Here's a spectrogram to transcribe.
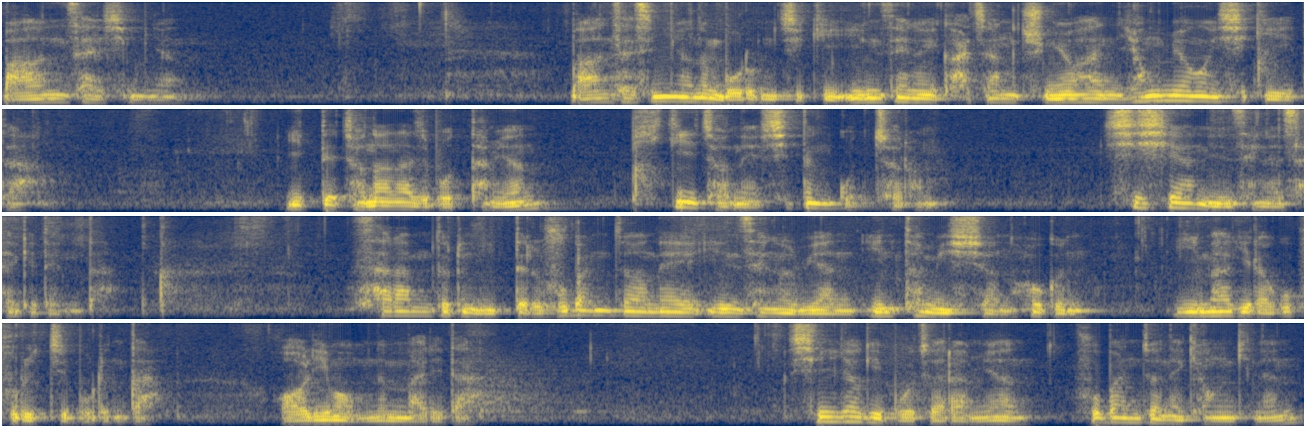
40살 10년. 40살 10년은 모름지기 인생의 가장 중요한 혁명의 시기이다. 이때 전환하지 못하면 피기 전에 시든 꽃처럼 시시한 인생을 살게 된다. 사람들은 이때를 후반전의 인생을 위한 인터미션 혹은 이막이라고 부를지 모른다. 어림없는 말이다. 실력이 모자라면 후반전의 경기는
